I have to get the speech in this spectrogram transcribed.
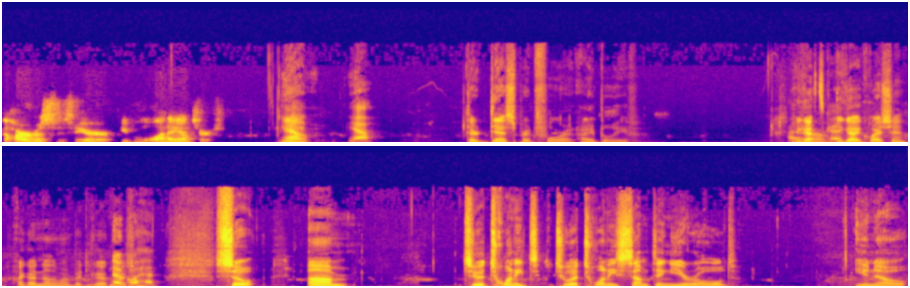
the harvest is here. People want answers. yeah, Yeah. Yeah. they're desperate for it. I believe. I You got you got a question? I got another one, but you got a no, question? go ahead. So, um, to a twenty to a twenty something year old, you know,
